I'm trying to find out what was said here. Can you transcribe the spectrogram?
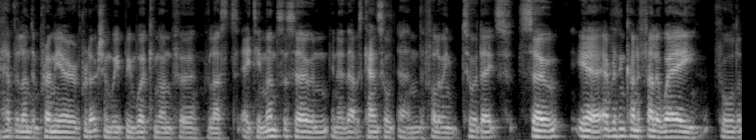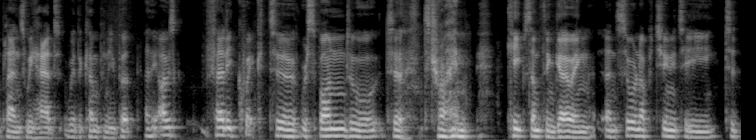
have the London premiere of production we've been working on for the last 18 months or so. And, you know, that was cancelled and the following tour dates. So, yeah, everything kind of fell away for all the plans we had with the company. But I think I was fairly quick to respond or to, to try and keep something going and saw an opportunity to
